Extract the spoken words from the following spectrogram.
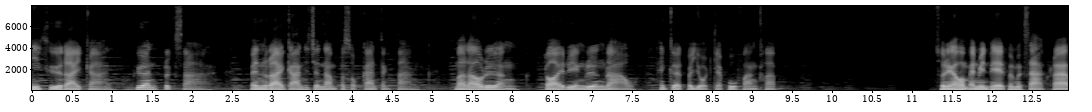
ี่คือรายการเพื่อนปรึกษา เป็นรายการที่จะนำประสบการณ์ต่างๆ มาเล่าเรื่องร้อยเรียงเรื่องราว ให้เกิดประโยชน์แก่ผู้ฟังครับ สวัสดีครับผมแอดมินเพจเพื่อนปรึกษาครับ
